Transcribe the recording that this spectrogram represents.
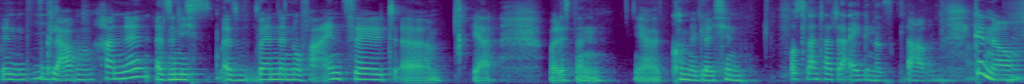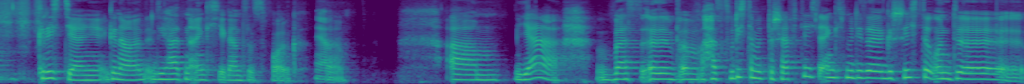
den mhm. Sklavenhandel. Also nicht, also werden dann nur vereinzelt, äh, ja, weil es dann, ja, kommen wir gleich hin. Russland hatte eigene Sklaven. Genau, Christiani, genau, die hatten eigentlich ihr ganzes Volk. Ja. Ähm, ja, was äh, hast du dich damit beschäftigt eigentlich mit dieser Geschichte und äh,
